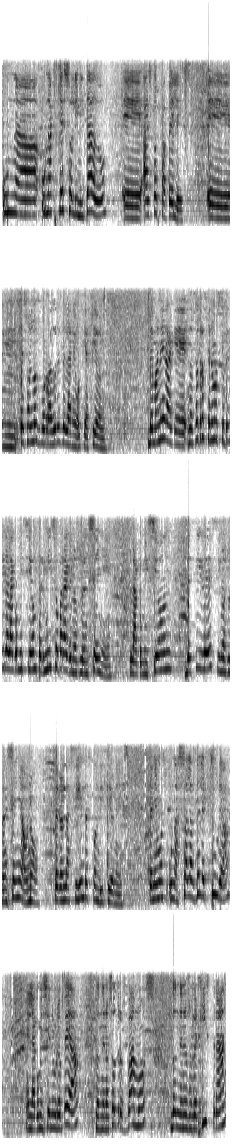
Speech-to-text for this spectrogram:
un acceso limitado eh, a estos papeles, eh, que son los borradores de la negociación. De manera que nosotros tenemos que pedir a la Comisión permiso para que nos lo enseñe. La Comisión decide si nos lo enseña o no, pero en las siguientes condiciones. Tenemos unas salas de lectura en la Comisión Europea donde nosotros vamos, donde nos registran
